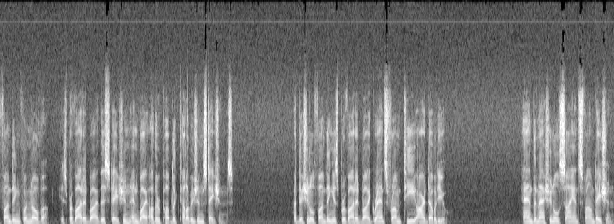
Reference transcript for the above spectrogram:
funding for NOVA is provided by this station and by other public television stations. Additional funding is provided by grants from TRW and the National Science Foundation.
